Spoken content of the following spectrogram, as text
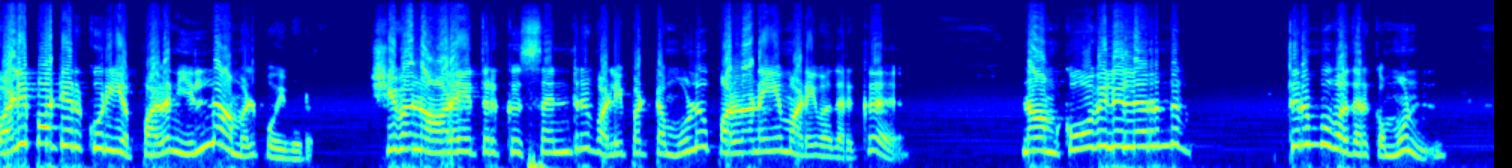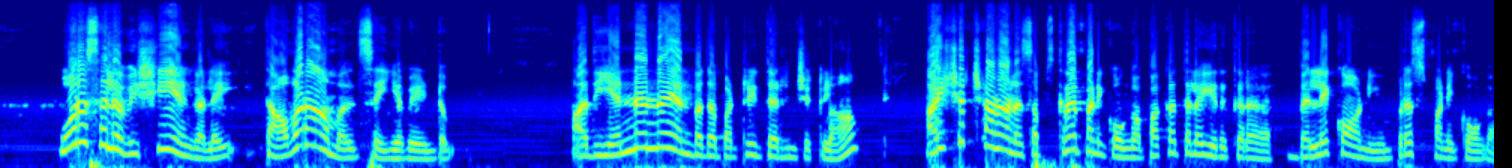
வழிபாட்டிற்குரிய பலன் இல்லாமல் போய்விடும். சிவன் ஆலயத்திற்கு சென்று வழிபட்ட முழு பலனையும் அடைவதற்கு நாம் கோவிலிலிருந்து திரும்புவதற்கு முன் ஒரு சில விஷயங்களை தவறாமல் செய்ய வேண்டும். அது என்னென்ன என்பதை பற்றி தெரிஞ்சுக்கலாம். ஐஷர் சேனலை சப்ஸ்கிரைப் பண்ணிக்கோங்க. பக்கத்தில் இருக்கிற பெல்லைக்கானையும் ப்ரெஸ் பண்ணிக்கோங்க.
